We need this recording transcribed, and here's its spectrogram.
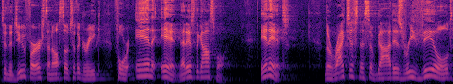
to the Jew first and also to the Greek for in it that is the gospel in it the righteousness of God is revealed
